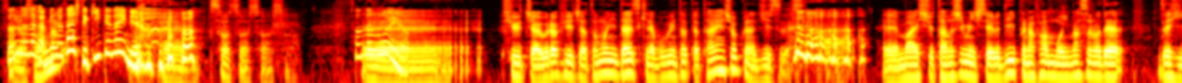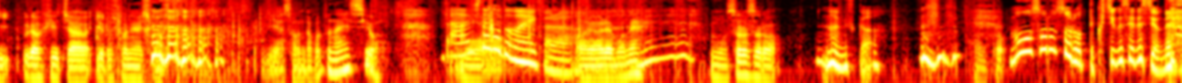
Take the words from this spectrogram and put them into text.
そんな、いやなんかみんな大して聞いてないんだよ。ーそうそうそうそう。そんなもんよ。えーフューチャー、裏フューチャーともに大好きな僕にとっては大変ショックな事実です。えー毎週楽しみにしているディープなファンもいますので、ぜひ、裏フューチャーよろしくお願いします。いや、そんなことないですよ。大したことないから。我々もね、ねもうそろそろ、何ですか？もうそろそろって口癖ですよね。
